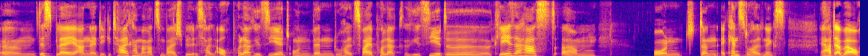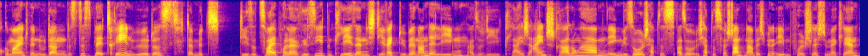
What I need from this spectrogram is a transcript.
ähm, Display an der Digitalkamera zum Beispiel ist halt auch polarisiert und wenn du halt zwei polarisierte Gläser hast ähm, und dann erkennst du halt nichts. Er hat aber auch gemeint, wenn du dann das Display drehen würdest, damit diese zwei polarisierten Gläser nicht direkt übereinander liegen, also die gleiche Einstrahlung haben, irgendwie so. Ich habe das, also ich habe das verstanden, aber ich bin eben voll schlecht im Erklären.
